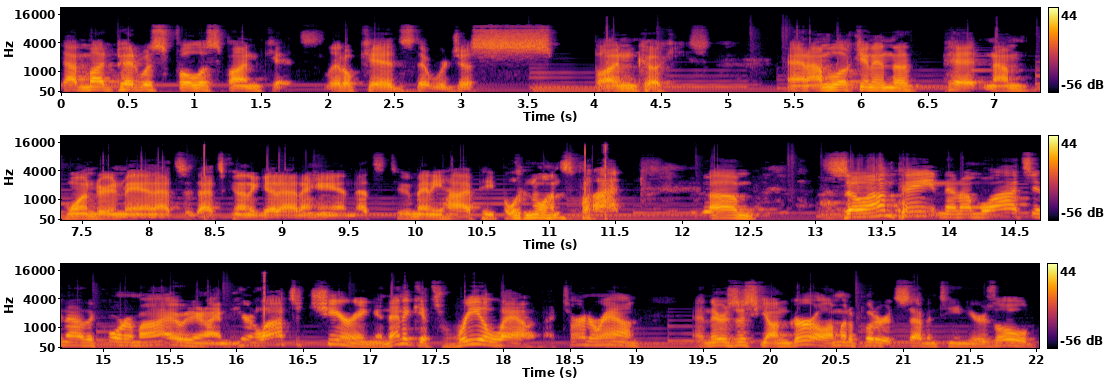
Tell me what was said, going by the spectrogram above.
that mud pit was full of spun kids, little kids that were just spun cookies. And I'm looking in the pit and I'm wondering, man, that's that's going to get out of hand. That's too many high people in one spot. Um, so I'm painting and I'm watching out of the corner of my eye and I'm hearing lots of cheering. And then it gets real loud. I turn around and there's this young girl. I'm going to put her at 17 years old,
